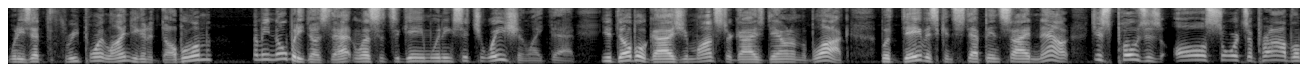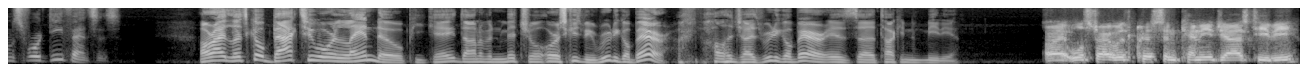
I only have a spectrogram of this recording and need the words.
when he's at the three point line? You're going to double him? I mean, nobody does that unless it's a game winning situation like that. You double guys, you monster guys down on the block. But Davis can step inside and out, just poses all sorts of problems for defenses. All right, let's go back to Orlando, PK. Donovan Mitchell, or excuse me, Rudy Gobert. I apologize. Rudy Gobert is uh, talking to the media. All right, we'll start with Chris and Kenny, Jazz TV.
